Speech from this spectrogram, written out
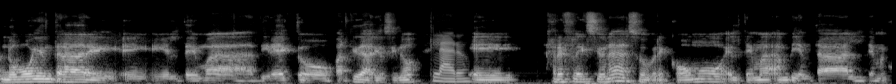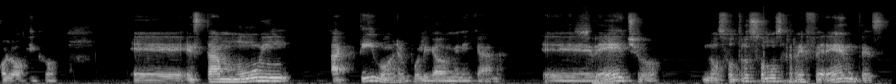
no, voy a entrar en, en, el tema directo partidario, sino claro. Eh, reflexionar sobre cómo el tema ambiental, el tema ecológico, eh, está muy activo en República Dominicana. Eh, de hecho, nosotros somos referentes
